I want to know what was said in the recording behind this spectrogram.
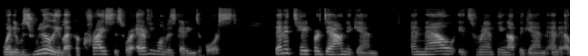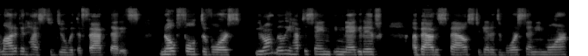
when it was really like a crisis where everyone was getting divorced. Then it tapered down again, and now it's ramping up again. And a lot of it has to do with the fact that it's no fault divorce. You don't really have to say anything negative about a spouse to get a divorce anymore.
